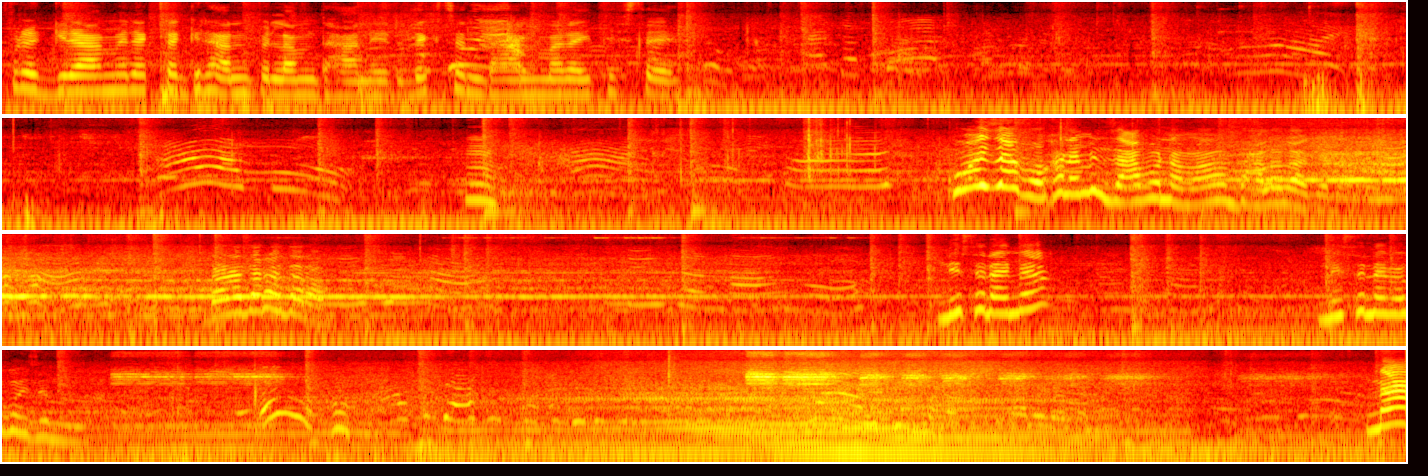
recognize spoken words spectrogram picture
পুরো গ্রামের একটা ঘ্রাণ পেলাম ধানের। দেখছেন, ধান মারাইতেছে। কই যাব? ওখানে আমি যাব না আমার ভালো লাগে দাঁড়া দাঁড়া দাঁড়া। নিচে নামে? নিচে নামে কই যাব না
